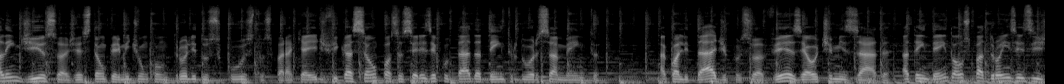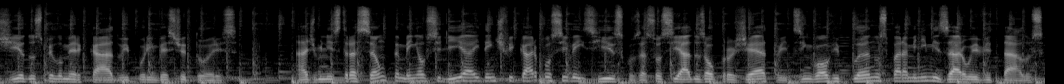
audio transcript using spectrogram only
Além disso, a gestão permite um controle dos custos para que a edificação possa ser executada dentro do orçamento. A qualidade, por sua vez, é otimizada, atendendo aos padrões exigidos pelo mercado e por investidores. A administração também auxilia a identificar possíveis riscos associados ao projeto e desenvolve planos para minimizar ou evitá-los,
